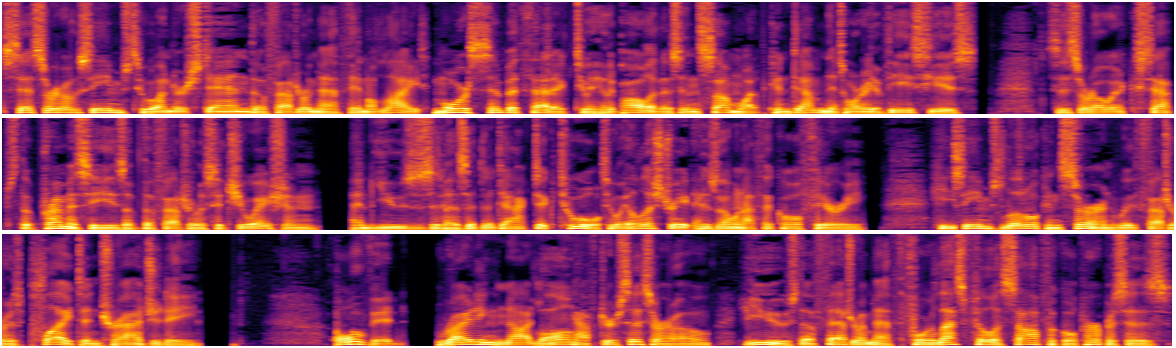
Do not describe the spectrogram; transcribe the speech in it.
Cicero seems to understand the Phaedra myth in a light more sympathetic to Hippolytus and somewhat condemnatory of Theseus. Cicero accepts the premises of the Phaedra situation, and uses it as a didactic tool to illustrate his own ethical theory. He seems little concerned with Phaedra's plight and tragedy. Ovid, writing not long after Cicero, used the Phaedra myth for less philosophical purposes.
